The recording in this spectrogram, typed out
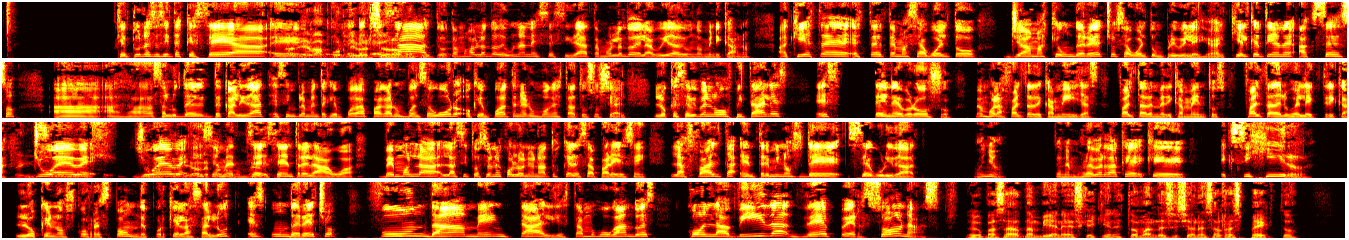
que tú necesites que sea... Eh, Nadie va por diversión Exacto, estamos hablando de una necesidad, estamos hablando de la vida de un dominicano. Aquí este, este tema se ha vuelto ya más que un derecho, se ha vuelto un privilegio. Aquí el que tiene acceso a, a- a salud de, de calidad es simplemente quien pueda pagar un buen seguro o quien pueda tener un buen estatus social. Lo que se vive en los hospitales es tenebroso. Vemos la falta de camillas, falta de medicamentos, falta de luz eléctrica, De llueve, llueve y se, me- se entra el agua. Vemos la- las situaciones con los neonatos que desaparecen, la falta en términos de seguridad. Coño, tenemos de verdad que, que exigir lo que nos corresponde, porque la salud es un derecho fundamental y estamos jugando es con la vida de personas. Lo que pasa también es que quienes toman decisiones al respecto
